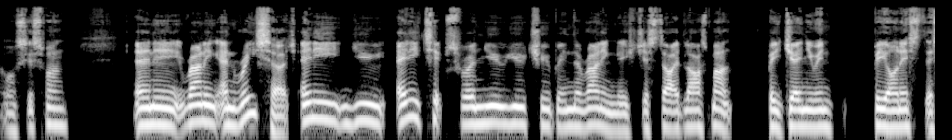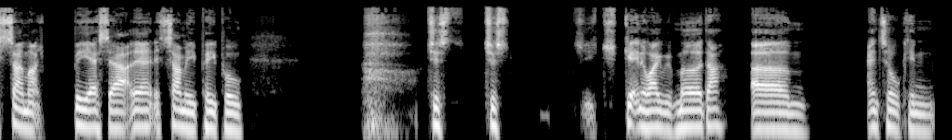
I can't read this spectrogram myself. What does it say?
what's this one? Any running and research? Any new any tips for a new YouTuber in the running niche? Just started last month. Be genuine, be honest. There's so much BS out there. There's so many people just just getting away with murder um, and talking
